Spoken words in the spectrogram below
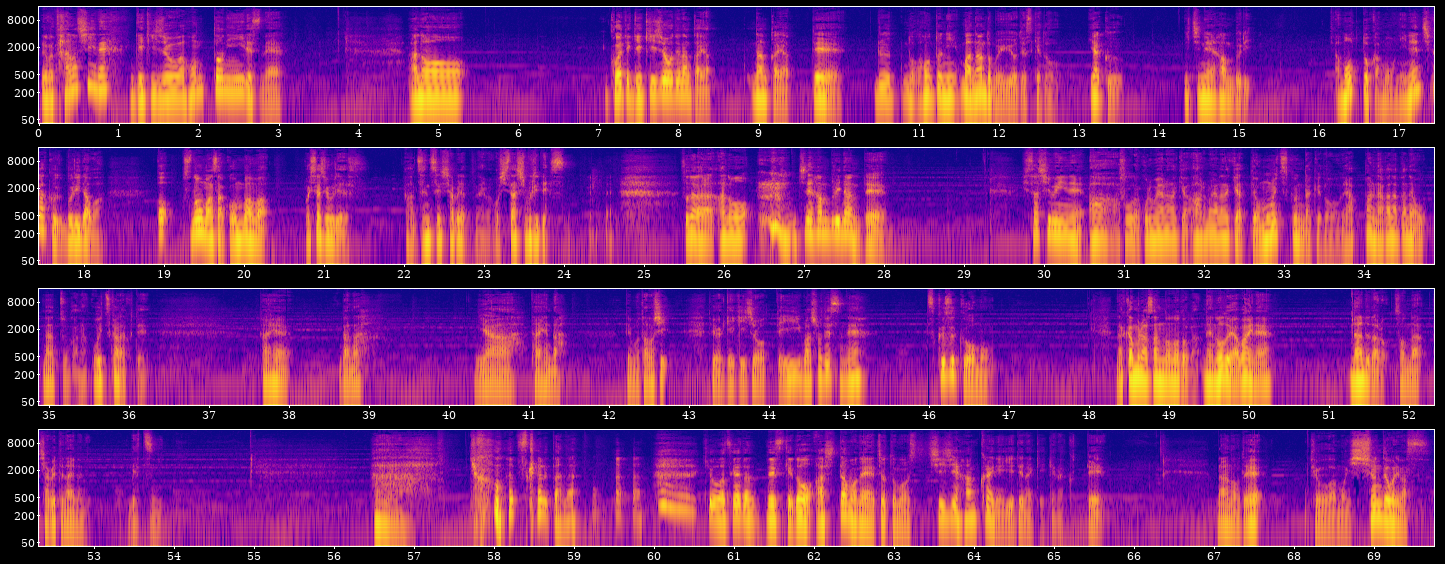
でも楽しいね。劇場は本当にいいですね。あのこうやって劇場でなんかや、なんかやってるのが本当に、まあ何度も言うようですけど、約1年半ぶり。あ、もっとか、もう2年近くぶりだわ。あ、スノーマンさんこんばんは。お久しぶりです。あ、全然喋れてないわ。お久しぶりです。そう、だから、あの、1年半ぶりなんで、久しぶりにね、ああ、そうだ、これもやらなきゃ、あれもやらなきゃって思いつくんだけど、やっぱりなかなかね、なんていうのかな、追いつかなくて、大変だな。いやー、大変だ。でも楽しい。てか劇場っていい場所ですね。つくづく思う。中村さんの喉が、ね、喉やばいね。なんでだろうそんな喋ってないのに。別に。はあ、今日は疲れたな。今日は疲れたんですけど、明日もね、ちょっともう7時半くらいには家出なきゃいけなくて、なので、今日はもう一瞬で終わります。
